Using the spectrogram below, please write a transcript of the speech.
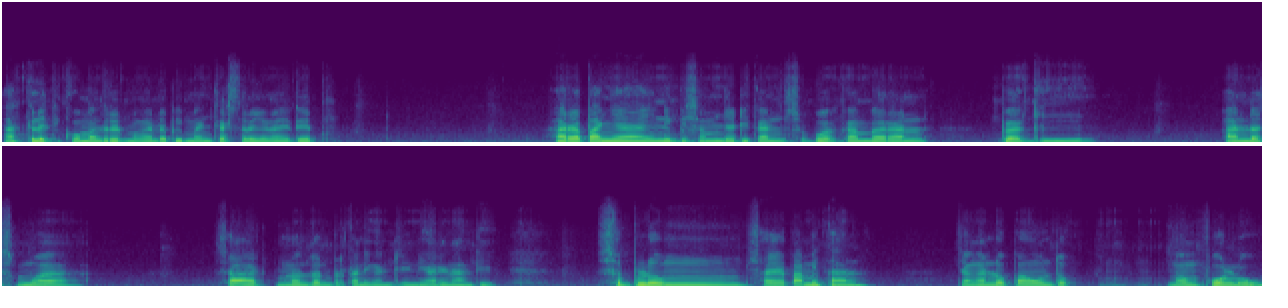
Atletico Madrid menghadapi Manchester United Harapannya ini bisa menjadikan sebuah gambaran bagi Anda semua saat menonton pertandingan dini hari nanti. Sebelum saya pamitan, jangan lupa untuk memfollow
